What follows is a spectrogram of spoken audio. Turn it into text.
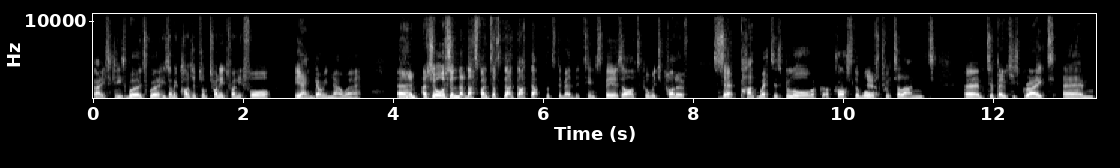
basically his words were he's on a contract till 2024. He ain't going nowhere. Um. And so awesome. That, that's fantastic. That, that that puts to bed the Tim Spiers article, which kind of set pant wetters galore ac- across the Wolves Twitter land um, to bed, which is great. Um,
